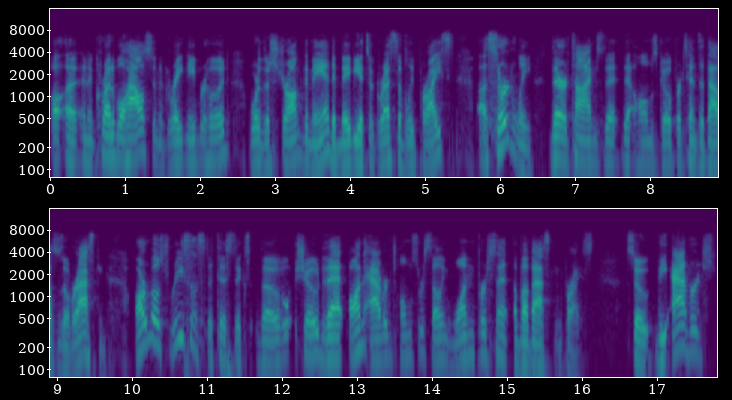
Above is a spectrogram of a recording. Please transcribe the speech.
an incredible house in a great neighborhood where there's strong demand and maybe it's aggressively priced. Uh, certainly, there are times that that homes go for tens of thousands over asking. Our most recent statistics, though, showed that on average, homes were selling 1% above asking price. So the average,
